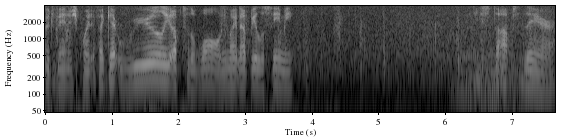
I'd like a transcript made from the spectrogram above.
Good vantage point. If I get really up to the wall, he might not be able to see me. He stops there.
